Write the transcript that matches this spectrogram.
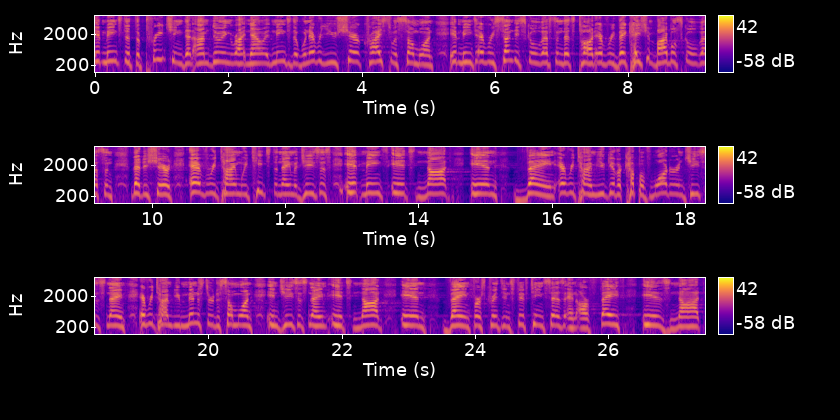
It means that the preaching that I'm doing right now, it means that whenever you share Christ with someone, it means every Sunday school lesson that's taught, every vacation Bible school lesson that is shared, every time we teach the name of Jesus, it means it's not in vain. Every time you give a cup of water in Jesus' name, every time you minister to someone in Jesus' name, it's not in vain. 1 Corinthians 15 says, and our faith is not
